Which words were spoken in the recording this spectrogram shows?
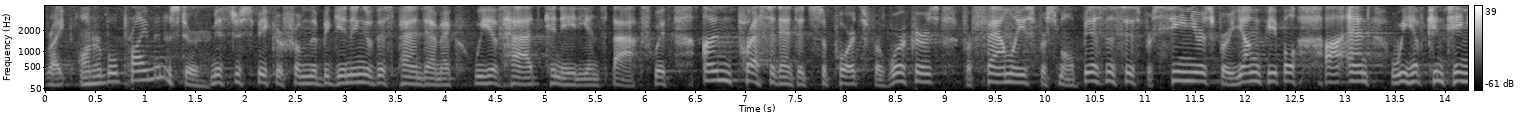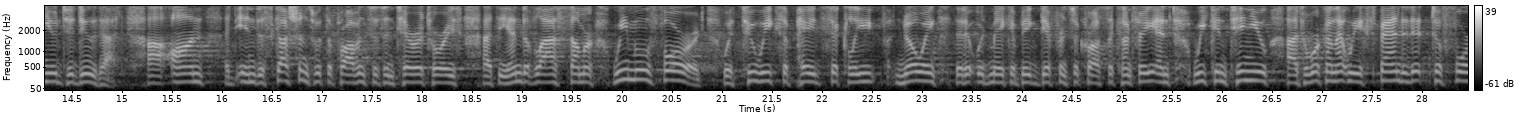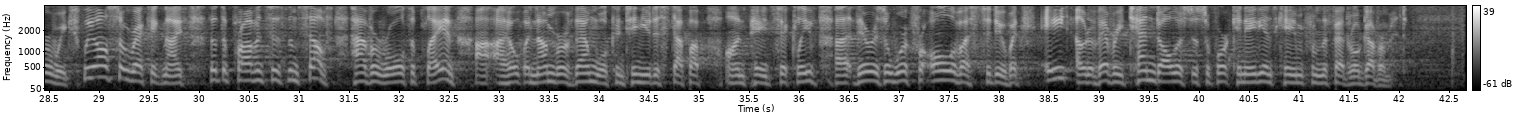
Right Honourable Prime Minister. Mr. Speaker, from the beginning of this pandemic, we have had Canadians' backs with unprecedented supports for workers, for families, for small businesses, for seniors, for young people, uh, and we have continued to do that. Uh, on, in discussions with the provinces and territories at the end of last summer, we moved forward with two weeks of paid sick leave, knowing that it would make a big difference across the country, and we continue uh, to work on that. We expanded it to four weeks. We also recognize recognize that the provinces themselves have a role to play, and uh, I hope a number of them will continue to step up on paid sick leave. Uh, there is a work for all of us to do, but eight out of every $10 to support Canadians came from the federal government.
